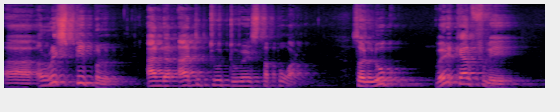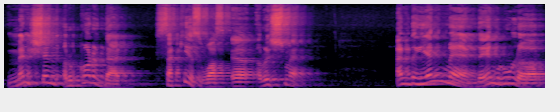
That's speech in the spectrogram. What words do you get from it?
uh, rich people and their attitude towards the poor. So Luke very carefully mentioned, recorded that Zacchaeus was a rich man. And the young man, the young ruler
